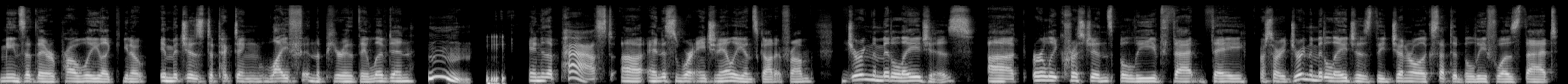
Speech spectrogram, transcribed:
means that they're probably like you know images depicting life in the period that they lived in. Hmm. And in the past, uh, and this is where ancient aliens got it from, during the Middle Ages, uh, early Christians believed that they, or sorry, during the Middle Ages, the general accepted belief was that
